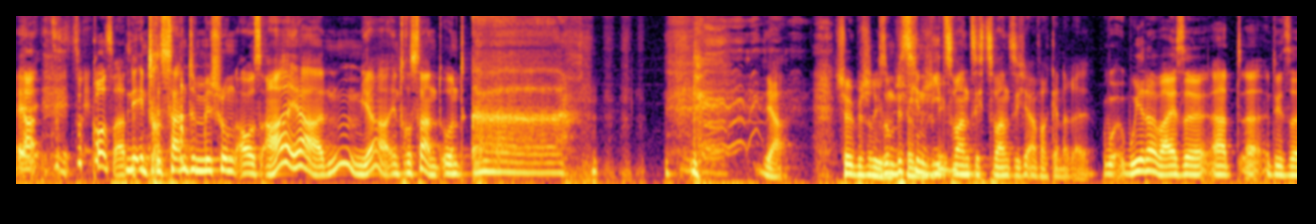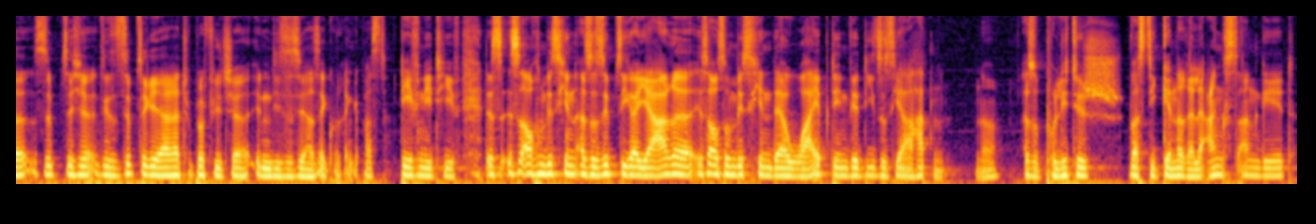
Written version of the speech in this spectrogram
Ja, das ist so großartig. eine interessante Mischung aus, ah ja, hm, ja, interessant und äh, ja, Schön beschrieben. so ein bisschen wie beschrieben. 2020 einfach generell. Weirderweise hat äh, diese 70er, dieses 70er Jahre Triple Feature in dieses Jahr sehr gut reingepasst. Definitiv. Das ist auch ein bisschen, also 70er Jahre ist auch so ein bisschen der Vibe, den wir dieses Jahr hatten. Ne? Also politisch, was die generelle Angst angeht.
